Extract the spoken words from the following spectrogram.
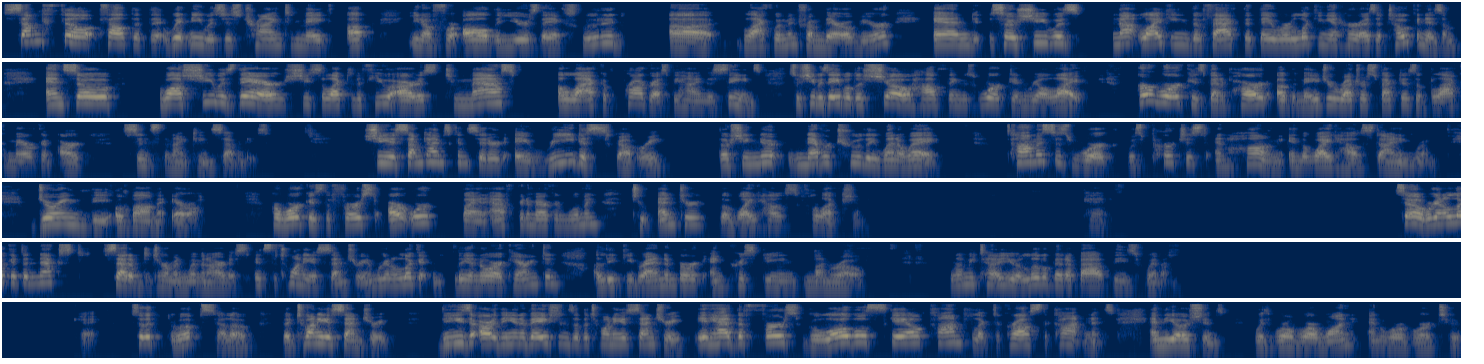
Some felt that the Whitney was just trying to make up, you know, for all the years they excluded uh, black women from their oeuvre and so she was not liking the fact that they were looking at her as a tokenism. And so while she was there she selected a few artists to mask a lack of progress behind the scenes. So she was able to show how things worked in real life. Her work has been a part of the major retrospectives of black american art since the 1970s she is sometimes considered a rediscovery though she ne- never truly went away. Thomas's work was purchased and hung in the White House dining room during the Obama era. Her work is the first artwork by an African American woman to enter the White House collection. Okay. So we're going to look at the next set of determined women artists. It's the 20th century, and we're going to look at Leonora Carrington, Aliki Brandenburg, and Christine Monroe. Let me tell you a little bit about these women. Okay, so the, whoops, hello, the 20th century. These are the innovations of the 20th century. It had the first global scale conflict across the continents and the oceans with World War I and World War II.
